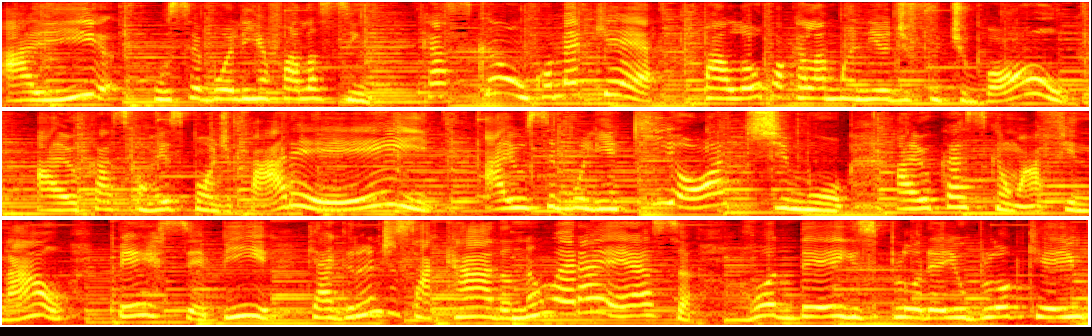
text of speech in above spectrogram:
Aí o Cebolinha fala assim: Cascão, como é que é? Falou com aquela mania de futebol? Aí o Cascão responde: Parei. Aí o Cebolinha: Que ótimo. Aí o Cascão: Afinal, percebi que a grande sacada não era essa. Rodei, explorei o bloqueio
